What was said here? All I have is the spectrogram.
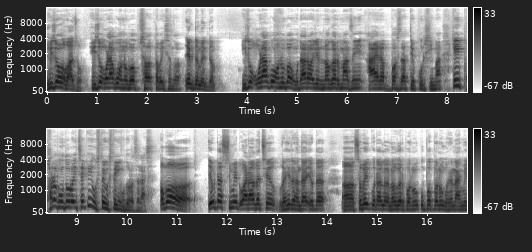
हिजो आवाज हो। हिजो ओडाको अनुभव छ तपाईँसँग? एकदम एकदम। हिजो ओडाको अनुभव हुँदा र अहिले नगरमा चाहिँ आएर बस्दा त्यो कुर्सीमा केही फरक हुँदो रहेछ कि उस्तै उस्तै हुँदो रहेछ अब एउटा सिमेन्ट वाडा अध्यक्ष रहिरहँदा एउटा सबै कुरा ल- नगर प्रमुख उपप्रमुख भनेर हामी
